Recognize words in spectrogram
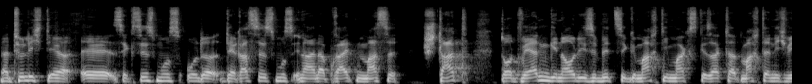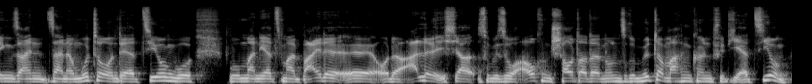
natürlich der äh, Sexismus oder der Rassismus in einer breiten Masse statt. Dort werden genau diese Witze gemacht, die Max gesagt hat, macht er nicht wegen sein, seiner Mutter und der Erziehung, wo, wo man jetzt mal beide äh, oder alle, ich ja sowieso auch einen Shoutout an unsere Mütter machen können für die Erziehung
